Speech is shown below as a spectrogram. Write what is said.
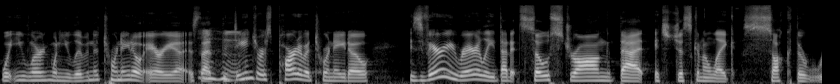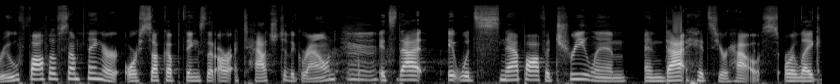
what you learn when you live in a tornado area is that the mm-hmm. dangerous part of a tornado is very rarely that it's so strong that it's just gonna like suck the roof off of something or, or suck up things that are attached to the ground. Mm. It's that it would snap off a tree limb and that hits your house. Or mm. like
